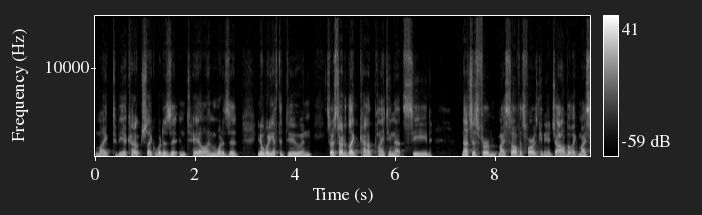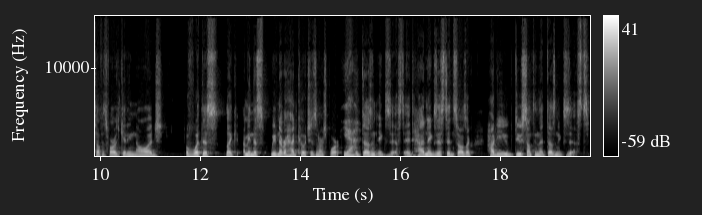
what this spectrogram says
like to be a coach? Like, what does it entail? And what is it, you know, what do you have to do? And so I started like kind of planting that seed, not just for myself as far as getting a job, but like myself as far as getting knowledge of what this, like, I mean, this, we've never had coaches in our sport. yeah, It doesn't exist. It hadn't existed. So I was like, how do you do something that doesn't exist?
